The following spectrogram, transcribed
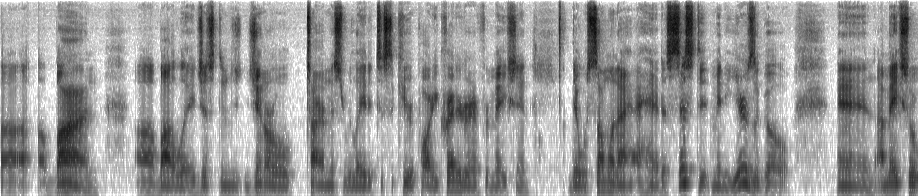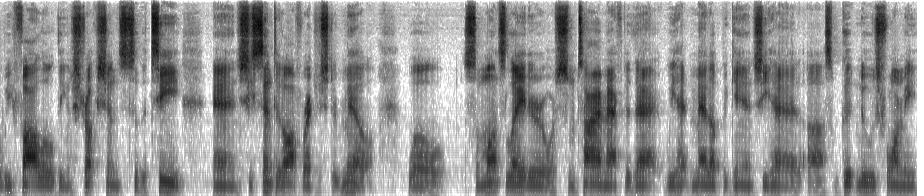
uh, a bond, by the way, just in general terms related to secured party creditor information. There was someone I had assisted many years ago and I make sure we follow the instructions to the T. and she sent it off registered mail. Well, some months later or some time after that, we had met up again. She had uh, some good news for me.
